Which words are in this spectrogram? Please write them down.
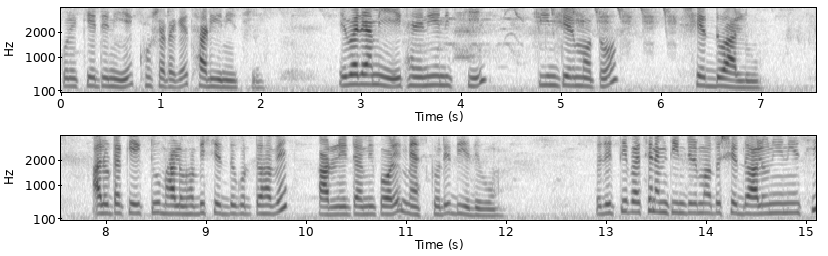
করে কেটে নিয়ে খোসাটাকে ছাড়িয়ে নিয়েছি। এবারে আমি এখানে নিয়ে নিচ্ছি তিনটের মতো সেদ্ধ আলু। আলুটাকে একটু ভালোভাবে সেদ্ধ করতে হবে, কারণ এটা আমি পরে ম্যাশ করে দিয়ে দেব। তো দেখতেই পাচ্ছেন, আমি তিনটের মতো সেদ্ধ আলু নিয়ে নিয়েছি।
